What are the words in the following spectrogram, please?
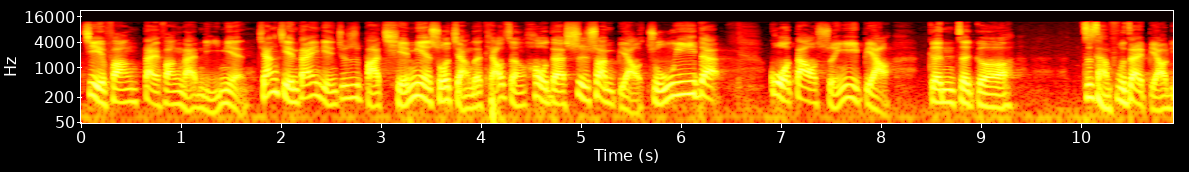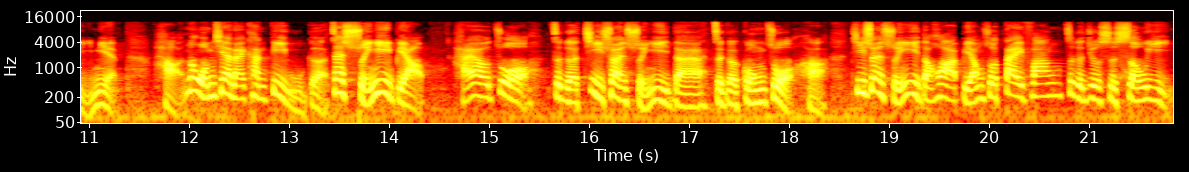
借方贷方栏里面。讲简单一点，就是把前面所讲的调整后的试算表，逐一的过到损益表跟这个资产负债表里面。好，那我们现在来看第五个，在损益表还要做这个计算损益的这个工作，哈。计算损益的话，比方说贷方这个就是收益。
